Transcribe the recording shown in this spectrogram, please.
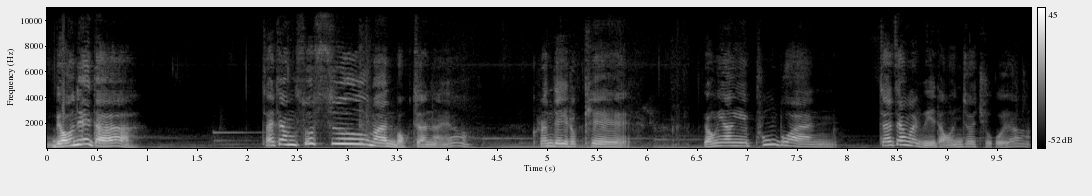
면에다 짜장 소스만 먹잖아요. 그런데 이렇게 영양이 풍부한 짜장을 위에다 얹어주고요.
